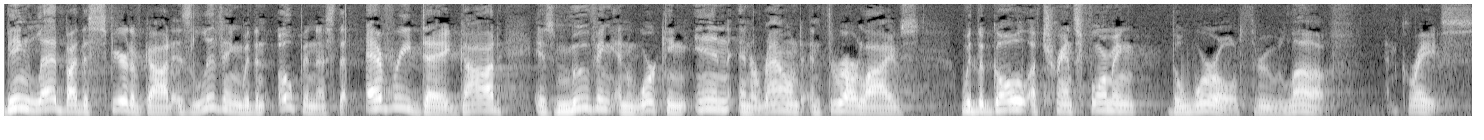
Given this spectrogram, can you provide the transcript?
Being led by the Spirit of God is living with an openness that every day God is moving and working in and around and through our lives with the goal of transforming the world through love and grace,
